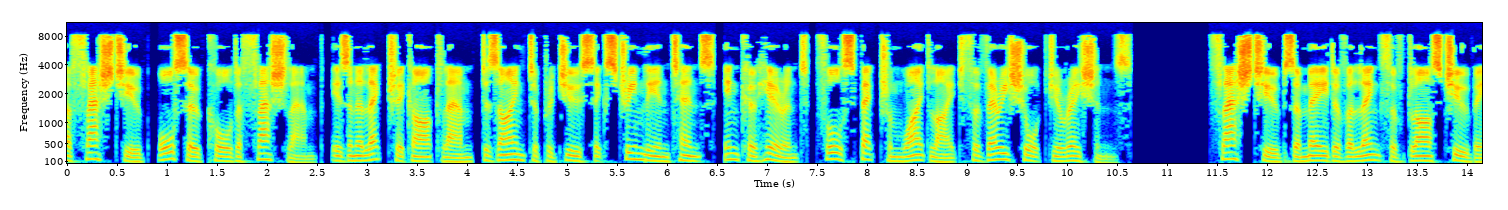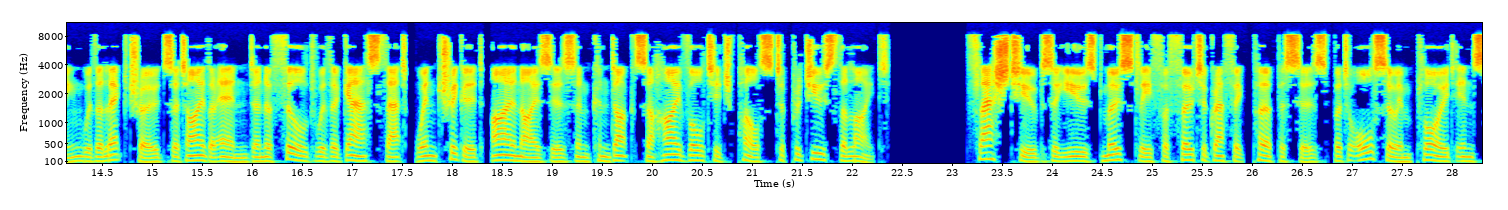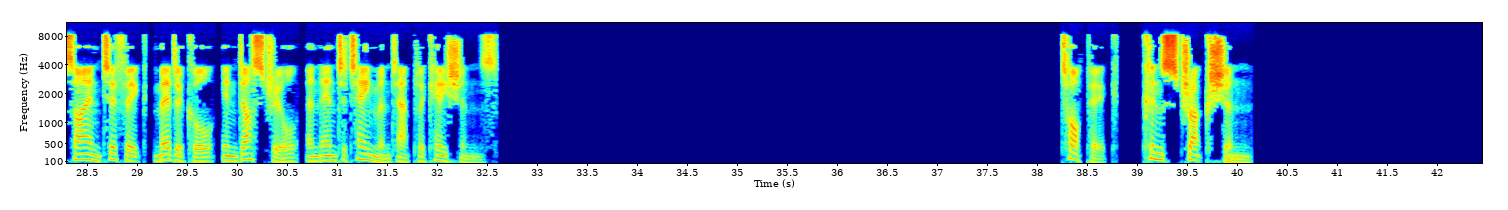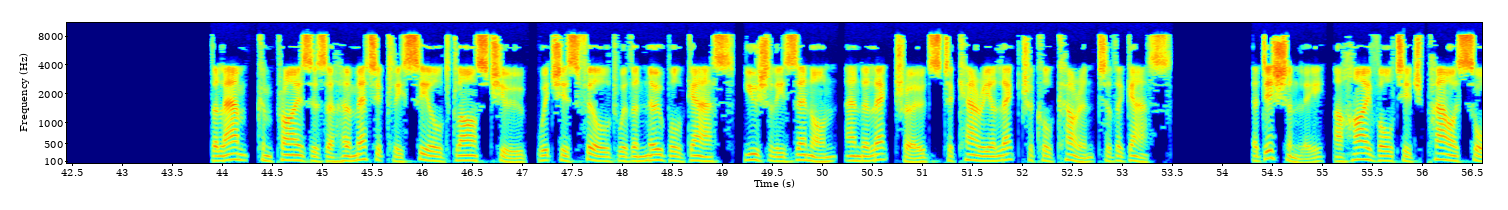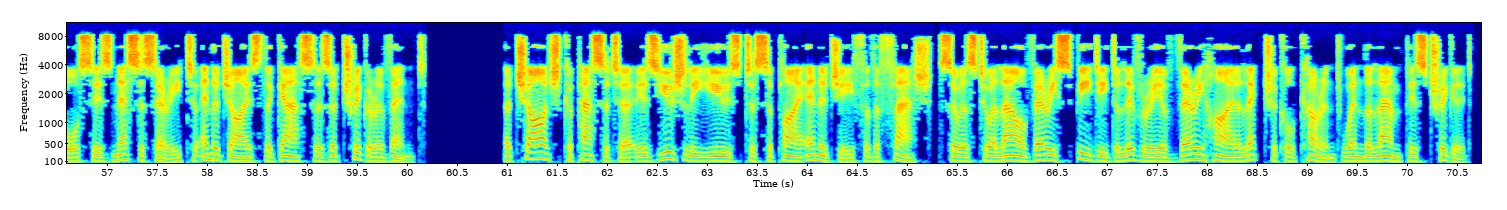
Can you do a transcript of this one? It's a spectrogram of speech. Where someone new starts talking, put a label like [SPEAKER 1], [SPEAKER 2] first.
[SPEAKER 1] A flash tube, also called a flashlamp, is an electric arc lamp designed to produce extremely intense, incoherent, full-spectrum white light for very short durations. Flash tubes are made of a length of glass tubing with electrodes at either end and are filled with a gas that, when triggered, ionizes and conducts a high-voltage pulse to produce the light. Flash tubes are used mostly for photographic purposes but are also employed in scientific, medical, industrial, and entertainment applications. Construction The lamp comprises a hermetically sealed glass tube, which is filled with a noble gas, usually xenon, and electrodes to carry electrical current to the gas. Additionally, a high-voltage power source is necessary to energize the gas as a trigger event. A charged capacitor is usually used to supply energy for the flash, so as to allow very speedy delivery of very high electrical current when the lamp is triggered.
